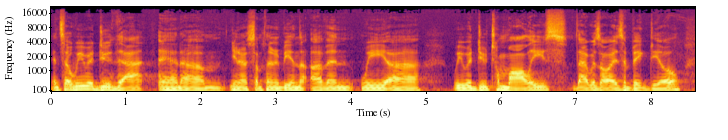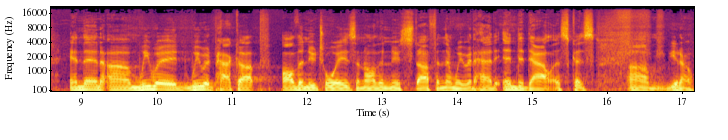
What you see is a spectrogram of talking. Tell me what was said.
And so we would do that, and um, you know, something would be in the oven. We uh, we would do tamales. That was always a big deal. And then um, we would we would pack up all the new toys and all the new stuff, and then we would head into Dallas because, um, you know,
